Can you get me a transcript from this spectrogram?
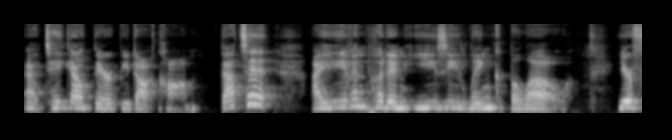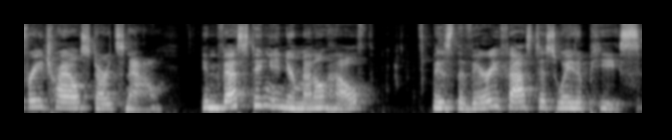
at takeouttherapy.com. That's it. I even put an easy link below. Your free trial starts now. Investing in your mental health is the very fastest way to peace,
